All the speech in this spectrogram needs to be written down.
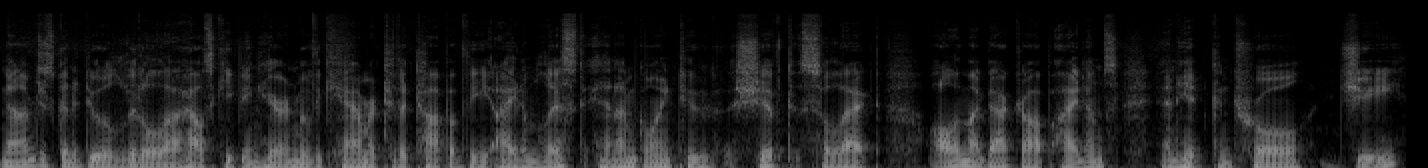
Now I'm just going to do a little uh, housekeeping here and move the camera to the top of the item list and I'm going to shift select all of my backdrop items and hit control G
